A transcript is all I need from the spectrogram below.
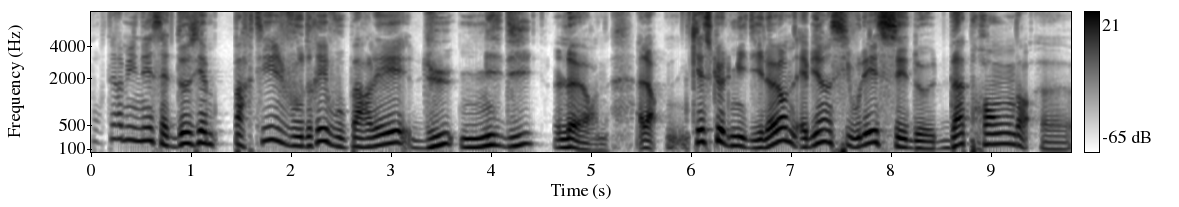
Pour terminer cette deuxième partie, je voudrais vous parler du MIDI Learn. Alors, qu'est-ce que le MIDI Learn? Eh bien, si vous voulez, c'est d'apprendre euh,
